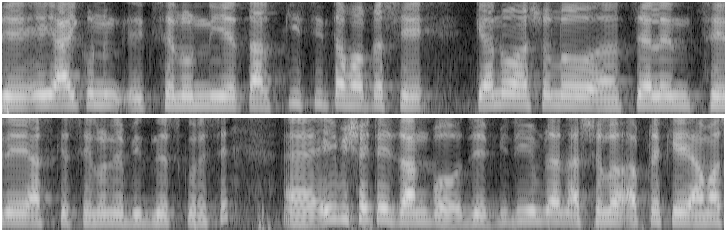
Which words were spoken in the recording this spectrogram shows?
যে এই আইকনিক সেলুন নিয়ে তার কী চিন্তাভাবনা, সে কেন আসলে চ্যালেঞ্জ ছেড়ে আজকে সেলুনের বিজনেস করেছে? এই বিষয়টাই জানব যে বিডি ইমরান আসলে আপনাকে আমার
